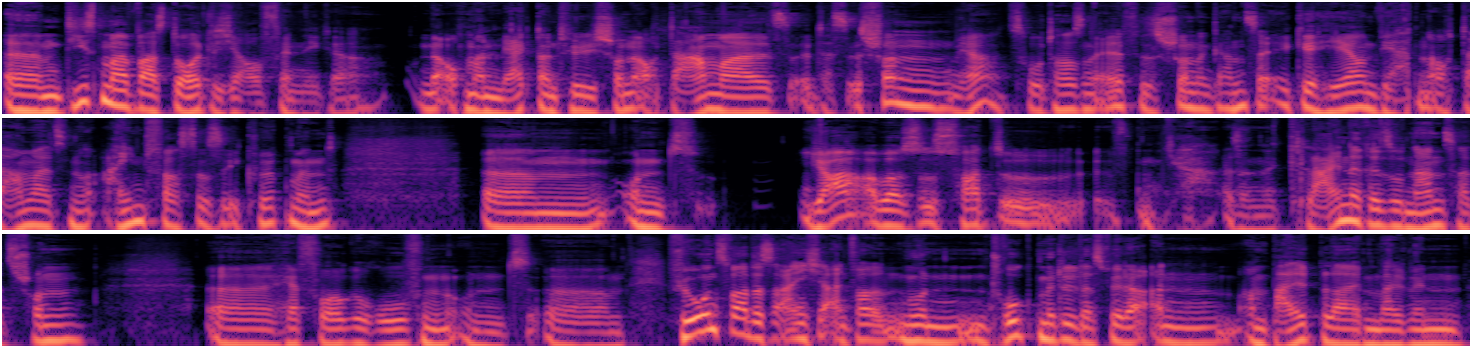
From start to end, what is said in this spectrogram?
Ähm, diesmal war es deutlich aufwendiger. Und auch man merkt natürlich schon auch damals, äh, das ist schon, ja, 2011 ist schon eine ganze Ecke her und wir hatten auch damals nur einfachstes Equipment. Ähm, und ja, aber es, es hat, äh, ja, also eine kleine Resonanz hat es schon äh, hervorgerufen und ähm, für uns war das eigentlich einfach nur ein Druckmittel, dass wir da an, am Ball bleiben, weil wenn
